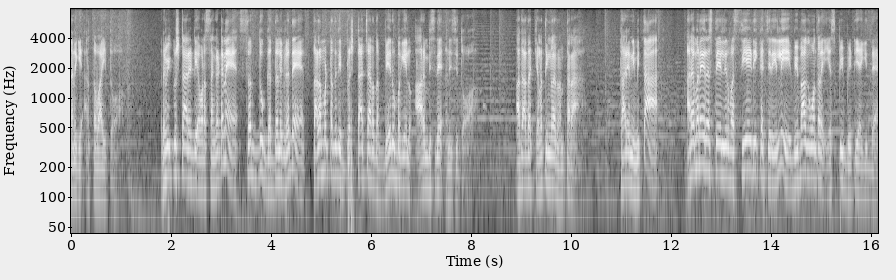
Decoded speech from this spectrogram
ನನಗೆ ಅರ್ಥವಾಯಿತು. ರವಿಕೃಷ್ಣಾರೆಡ್ಡಿ ಅವರ ಸಂಘಟನೆ ಸದ್ದು ಗದ್ದಲವಿಲ್ಲದೆ ತಳಮಟ್ಟದಲ್ಲಿ ಭ್ರಷ್ಟಾಚಾರದ ಬೇರು ಬಗೆಯಲು ಆರಂಭಿಸಿದೆ ಅನಿಸಿತು. ಅದಾದ ಕೆಲ ತಿಂಗಳ ನಂತರ ಕಾರ್ಯನಿಮಿತ್ತ ಅರಮನೆ ರಸ್ತೆಯಲ್ಲಿರುವ ಸಿಐಡಿ ಕಚೇರಿಯಲ್ಲಿ ವಿಭಾಗವಂತರ ಎಸ್ ಪಿ ಭೇಟಿಯಾಗಿದ್ದೆ.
